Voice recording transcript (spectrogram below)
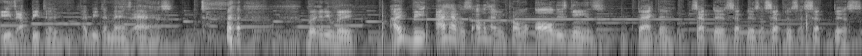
easy. I beat that I beat that man's ass. but anyway, I beat I have a, I was having problem with all these games back then. Except this, except this, except this, except this,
